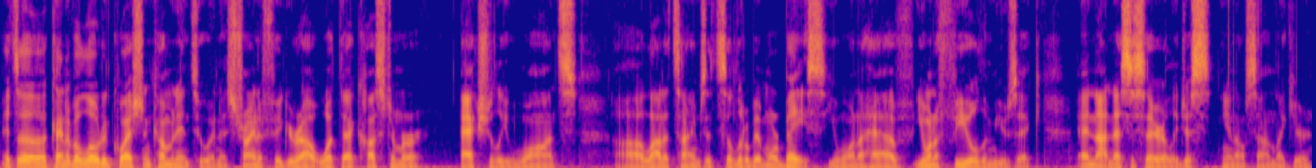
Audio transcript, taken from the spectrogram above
it's a kind of a loaded question coming into it, and it's trying to figure out what that customer actually wants. Uh, a lot of times, it's a little bit more bass. You want to have you want to feel the music, and not necessarily just you know sound like you're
